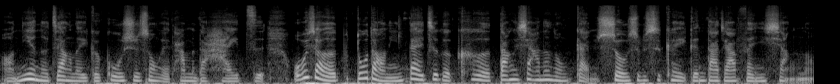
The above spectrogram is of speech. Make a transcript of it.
啊念了这样的一个故事，送给他们的孩子。我不晓得督导您带这个课当下那种感受，是不是可以跟大家分享呢？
